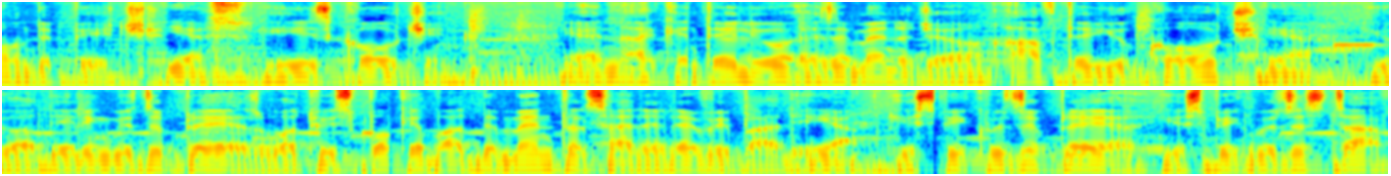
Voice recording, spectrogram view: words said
on the pitch. Yes. He is coaching. Yes. And I can tell you, as a manager, after you coach, Yeah. you are dealing with the players. What we spoke about the mental side and everybody. Yeah. You speak with the player. You speak with the staff.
